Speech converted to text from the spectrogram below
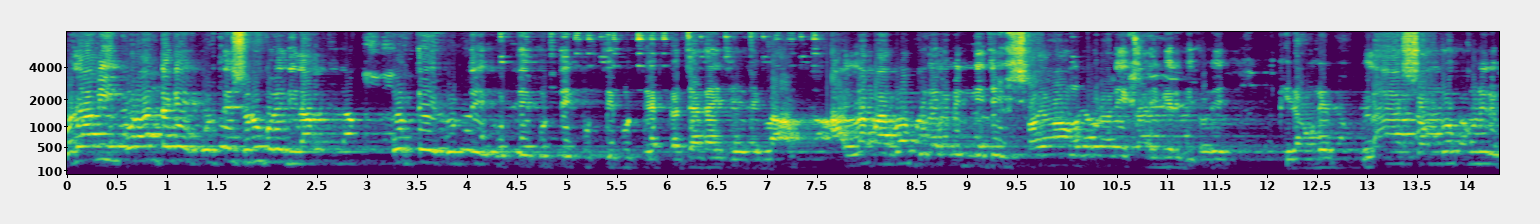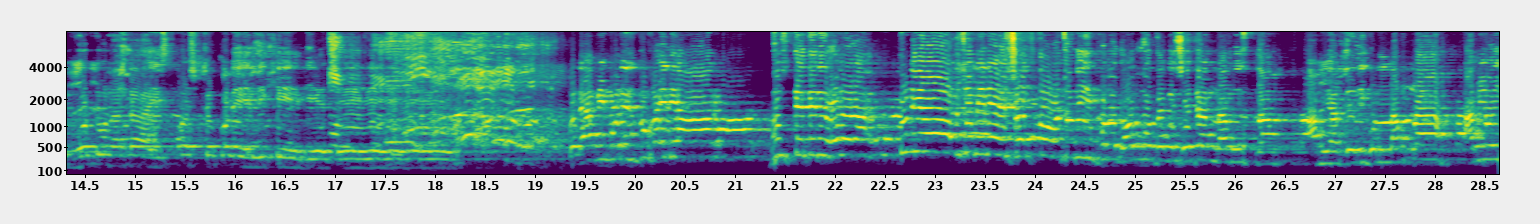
বলে আমি কোরআনটাকে পড়তে শুরু করে দিলাম। পড়তে পড়তে পড়তে পড়তে পড়তে পড়তে একটা জায়গায় যেয়ে দেখলাম, আল্লাহ পাক রব্বুল নিজেই স্বয়ং কোরআনে কারিমের ভিতরে ফিরাউনের লাশ সংরক্ষণের ঘটনাটা স্পষ্ট করে লিখে দিয়েছে। বলে আমি মরিস বুখাইলি আর বুঝতে দেরি হলো না। দুনিয়ার জমিনে সত্য কোনো ধর্ম থাকে সেটার নাম ইসলাম। আমি আর দেরি করলাম না। আমি ওই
